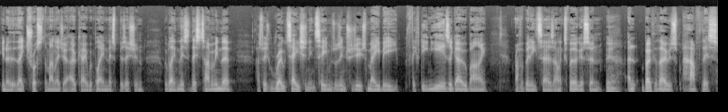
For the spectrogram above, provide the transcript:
You know that they trust the manager. Okay, we're playing this position. We're playing this this time. I mean, the I suppose rotation in teams was introduced maybe 15 years ago by Rafa Benitez, Alex Ferguson, Yeah. and both of those have this.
